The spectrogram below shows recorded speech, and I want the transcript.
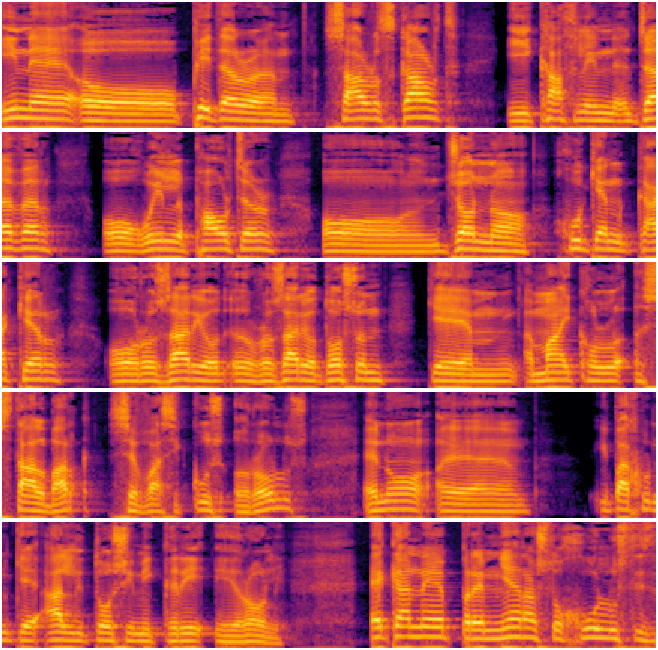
είναι ο Peter Sarsgaard, η Kathleen Dever, ο Will Poulter, ο John Hugenkacker, ο Ροζάριο Dawson και Michael Stalbark σε βασικούς ρόλους, ενώ ε, υπάρχουν και άλλοι τόσοι μικροί ρόλοι. Έκανε πρεμιέρα στο Hulu στις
